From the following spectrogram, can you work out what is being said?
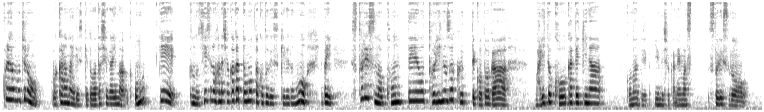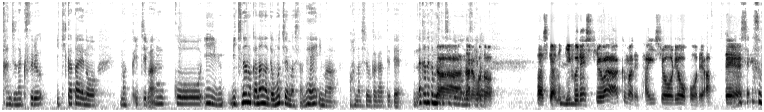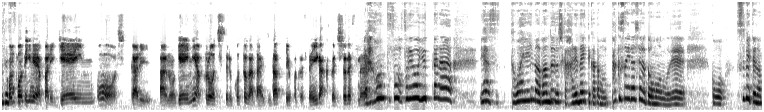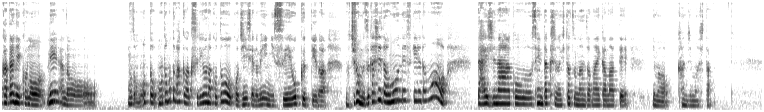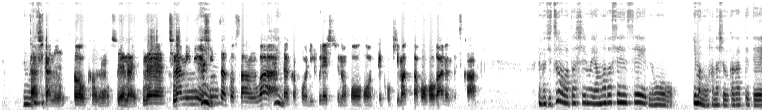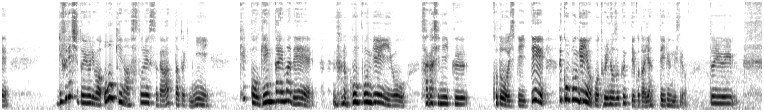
これはもちろんわからないですけど、私が今思って、この先生のお話を伺って思ったことですけれども、やっぱりストレスの根底を取り除くってことが、割と効果的なこうなんて言うんでしょうかね、まあ、ストレスの感じなくする生き方への、まあ、一番こういい道なのかななんて思っちゃいましたね。今お話を伺ってて。なかなか難しいと思うんですけど。確かに、リフレッシュはあくまで対症療法であって、根本的にはやっぱり原因をしっかり、あの、原因にアプローチすることが大事だっていうことですね。医学と一緒ですね。本当そう、それを言ったら、いや、とはいえ今はバンドエイドしか貼れないって方もたくさんいらっしゃると思うので、こう、すべての方にこのね、あの、もともと、もともとワクワクするようなことをこう人生のメインに据え置くっていうのは、もちろん難しいと思うんですけれども、大事なこう選択肢の一つなんじゃないかなって今感じました。確かにそうかもしれないですね。ちなみに、新里さんは、なんかこう、リフレッシュの方法ってこう、決まった方法があるんですか？でも実は私も山田先生の今のお話を伺ってて、リフレッシュというよりは大きなストレスがあった時に、結構限界まで 根本原因を探しに行くことをしていて、で、根本原因をこう取り除くっていうことはやっているんですよ。という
